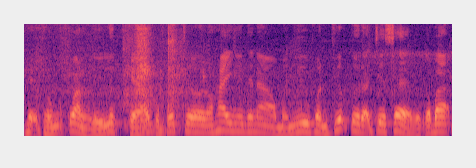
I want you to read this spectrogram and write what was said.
hệ thống quản lý lực kéo của Porsche nó hay như thế nào mà như phần trước tôi đã chia sẻ với các bạn.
